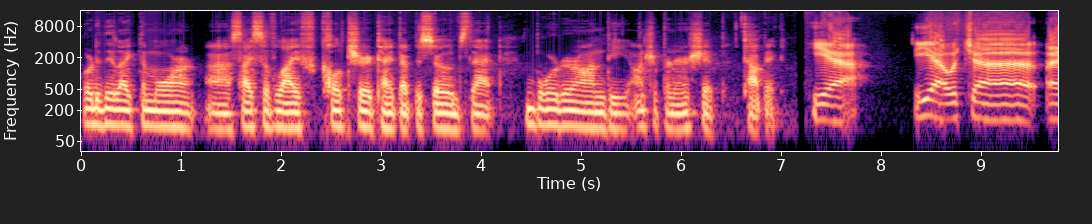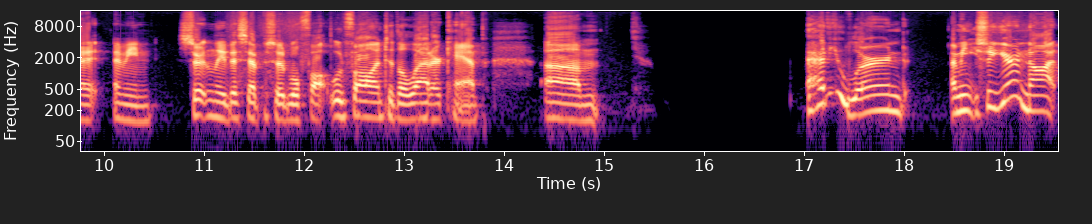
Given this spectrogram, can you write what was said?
or do they like the more uh, slice of life culture type episodes that border on the entrepreneurship topic. Yeah, yeah. Which uh, I I mean, certainly this episode will fall would fall into the latter camp. Um, have you learned? I mean, so you're not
